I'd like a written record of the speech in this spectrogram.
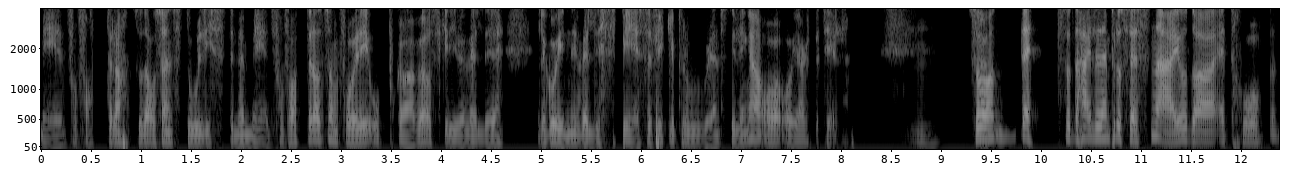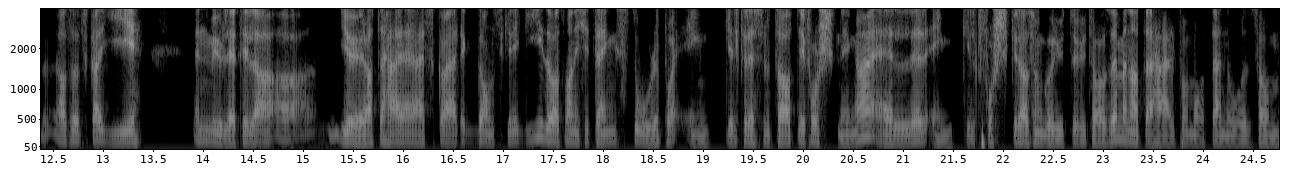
medforfattere. Så det er også en stor liste med medforfattere som får i oppgave å skrive veldig, eller gå inn i veldig spesifikke problemstillinger og, og hjelpe til. Så, det, så det, hele den prosessen er jo da et håp Altså skal gi en mulighet til å, gjøre at det her skal være ganske rigid, og at man ikke trenger stole på enkeltresultatet i forskninga eller enkeltforskere som går ut og uttaler seg, men at det her på en måte er noe som,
